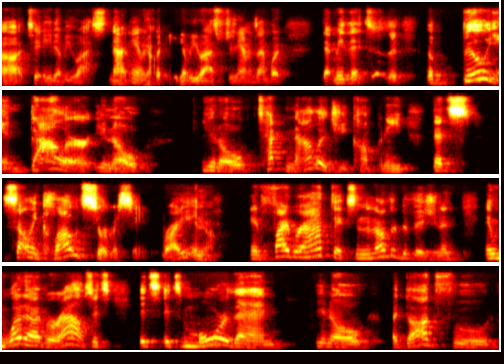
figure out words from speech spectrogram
uh, to AWS, not Amazon, yeah. but AWS, which is Amazon. But that I mean that's a, a billion dollar, you know, you know, technology company that's selling cloud servicing, right? And yeah. and fiber optics and another division and and whatever else. It's it's it's more than you know a dog food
